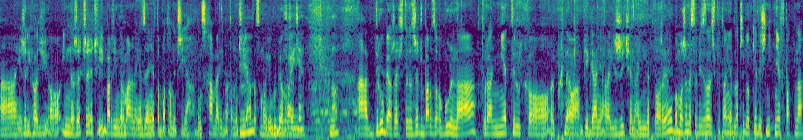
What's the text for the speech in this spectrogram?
a jeżeli chodzi o inne rzeczy, czyli bardziej normalne jedzenie, to batony chia. Więc Hammer i batony chia to są moje ulubione Fajnie. rzeczy. No. A druga rzecz to jest rzecz bardzo ogólna, która nie tylko pchnęła bieganie, ale i życie na inne tory, bo możemy sobie zadać pytanie, dlaczego kiedyś nikt nie wpadł na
